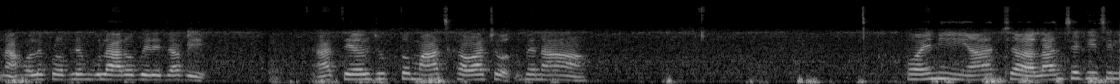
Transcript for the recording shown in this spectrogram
না হলে প্রবলেমগুলো আরও বেড়ে যাবে। আর তেলযুক্ত মাছ খাওয়া চলবে না। হয়নি আচ্ছা লাঞ্চে কি ছিল?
